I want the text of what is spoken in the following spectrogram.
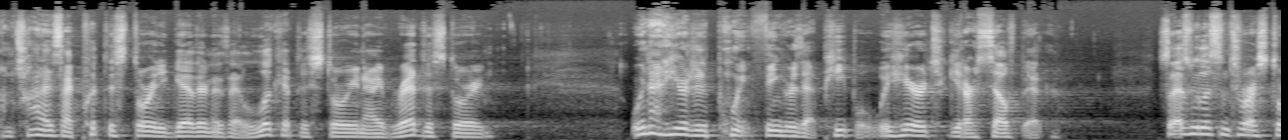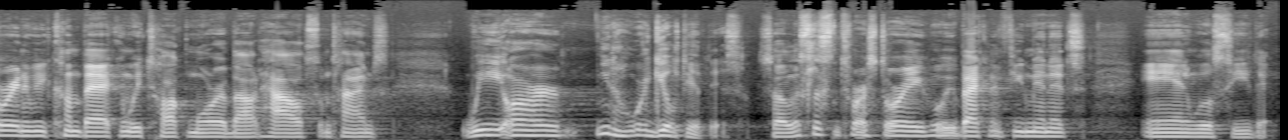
I'm trying as I put this story together and as I look at this story and I read this story, we're not here to point fingers at people. We're here to get ourselves better. So as we listen to our story and we come back and we talk more about how sometimes we are, you know, we're guilty of this. So let's listen to our story. We'll be back in a few minutes and we'll see you then.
